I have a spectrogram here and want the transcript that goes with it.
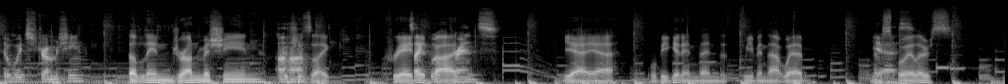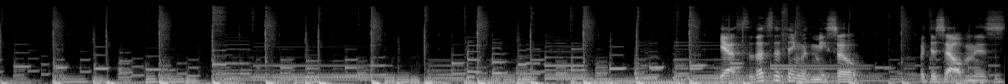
The which Drum Machine. the Linn drum machine, Uh-huh. which is like created like by Prince. Yeah, yeah. We'll be getting then weaving that web. No Yes. spoilers. Yeah, so that's the thing with me. So with this album is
